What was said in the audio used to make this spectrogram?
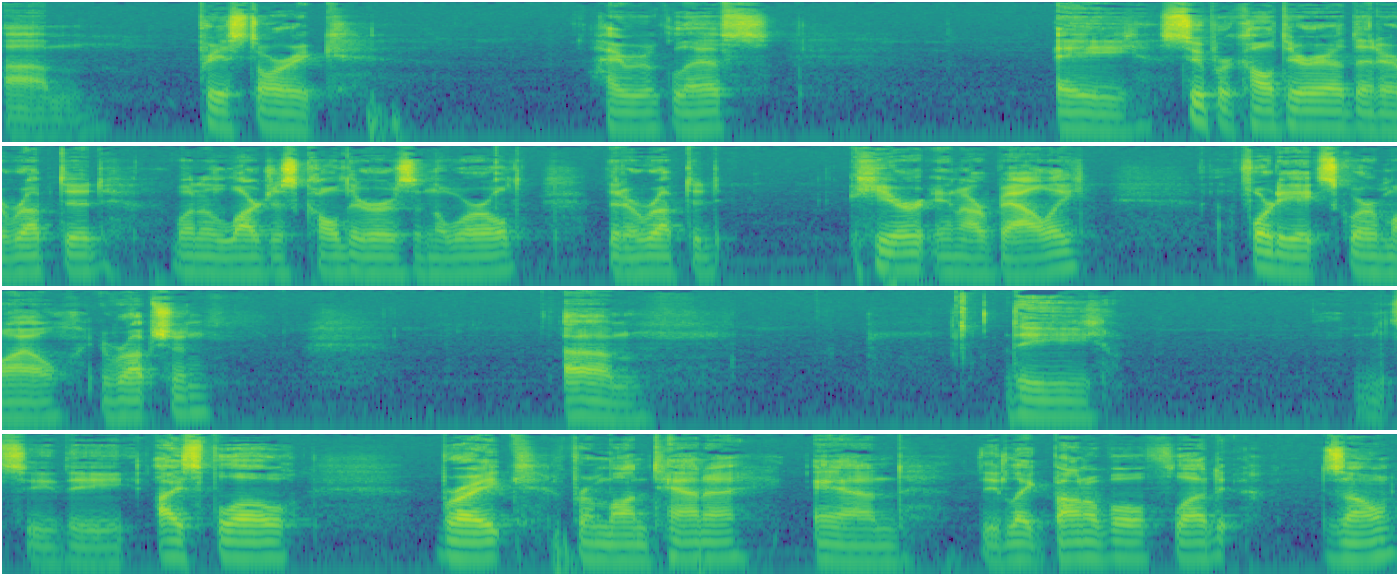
um, prehistoric hieroglyphs, a super caldera that erupted, one of the largest calderas in the world that erupted here in our valley, 48 square mile eruption. Um, the let's see the ice flow break from Montana and the Lake Bonneville flood zone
